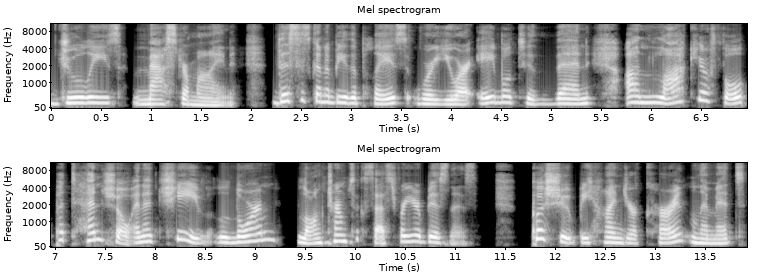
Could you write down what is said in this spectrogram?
Julie's Mastermind. This is going to be the place where you are able to then unlock your full potential and achieve long term success for your business push you behind your current limits,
